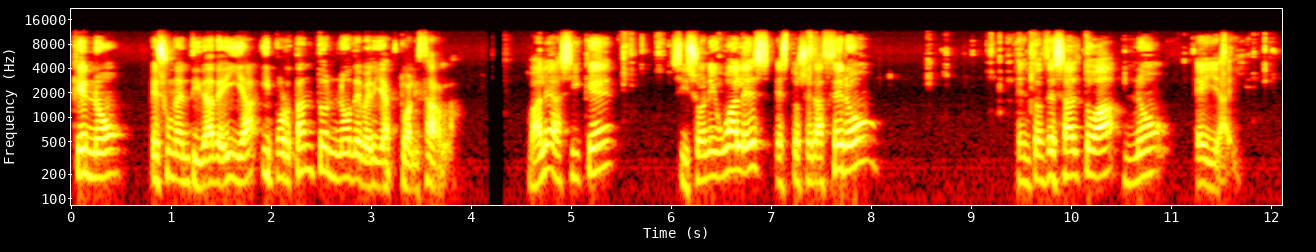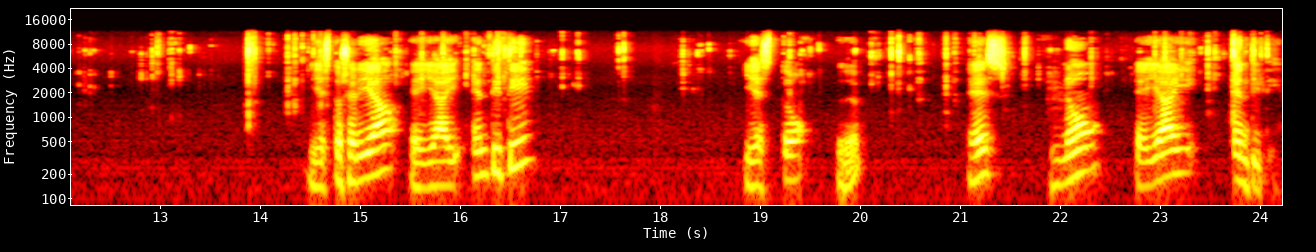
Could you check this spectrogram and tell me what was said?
que no es una entidad de IA y por tanto no debería actualizarla. ¿Vale? Así que si son iguales, esto será 0, entonces salto a no AI. Y esto sería AI entity, y esto es no AI entity.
